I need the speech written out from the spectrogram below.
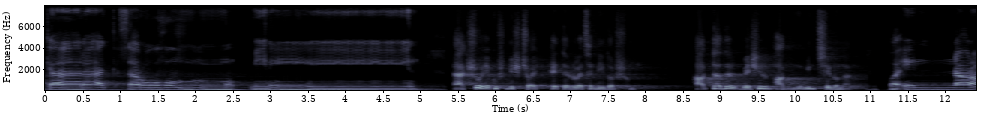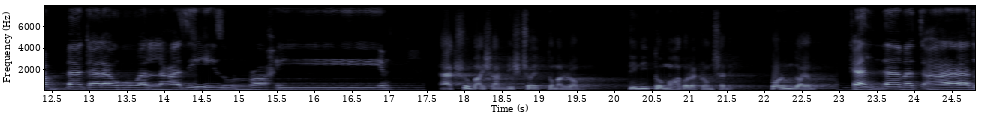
كان أكثرهم مؤمنين একশো একুশ নিশ্চয় এতে রয়েছে নিদর্শন আর তাদের বেশিরভাগ মুমিন ছিল না وإن ربك لهو العزيز الرحيم একশো বাইশ আর নিশ্চয় তোমার রব তিনি তো মহাপরাক্রমশালী পরম দয়ালু كذبت عاد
